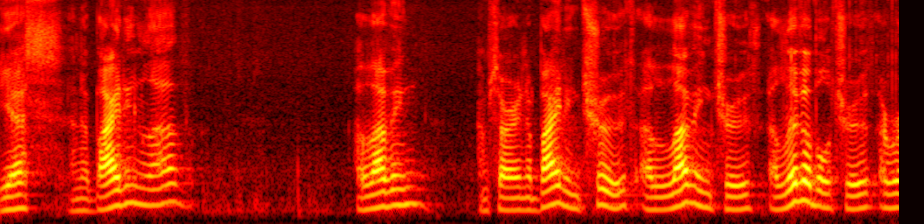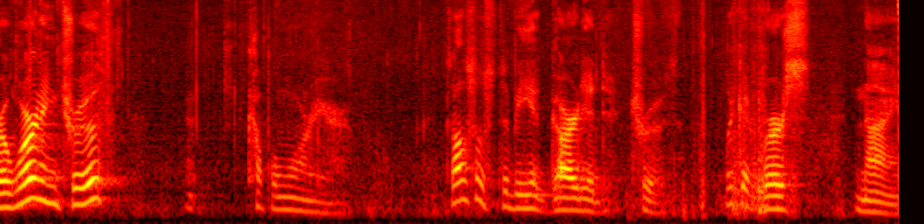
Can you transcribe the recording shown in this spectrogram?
Yes, an abiding love, a loving, I'm sorry, an abiding truth, a loving truth, a livable truth, a rewarding truth. A couple more here. It's also to be a guarded truth. Look at verse 9.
